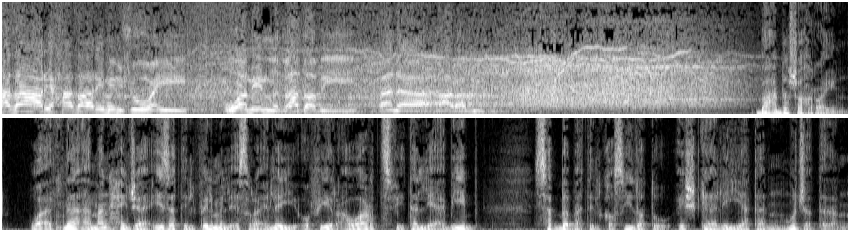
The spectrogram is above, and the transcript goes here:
حذار حذار من جوعي ومن غضبي أنا عربي. بعد شهرين وأثناء منح جائزة الفيلم الإسرائيلي أوفير أواردز في تل أبيب سببت القصيدة إشكالية مجددا.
